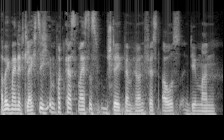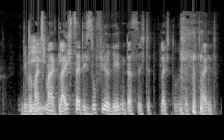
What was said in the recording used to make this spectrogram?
Aber ich meine, das gleicht sich im Podcast meistens, stelle ich beim Hören fest aus, indem man, indem wir Die- manchmal gleichzeitig so viel reden, dass sich das vielleicht so ein bisschen verteilt.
